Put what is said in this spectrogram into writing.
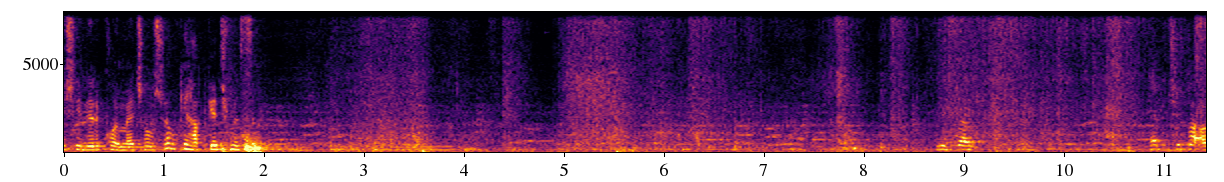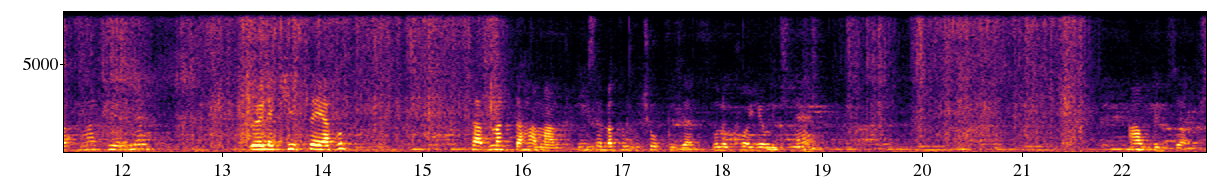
Aynı şeyleri koymaya çalışıyorum ki hak geçmesin. Mesela hep çöpe atmak yerine böyle kiste yapıp satmak daha mantıklı. Mesela bakın bu çok güzel. Bunu koyuyorum içine. Aa bu da güzelmiş.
